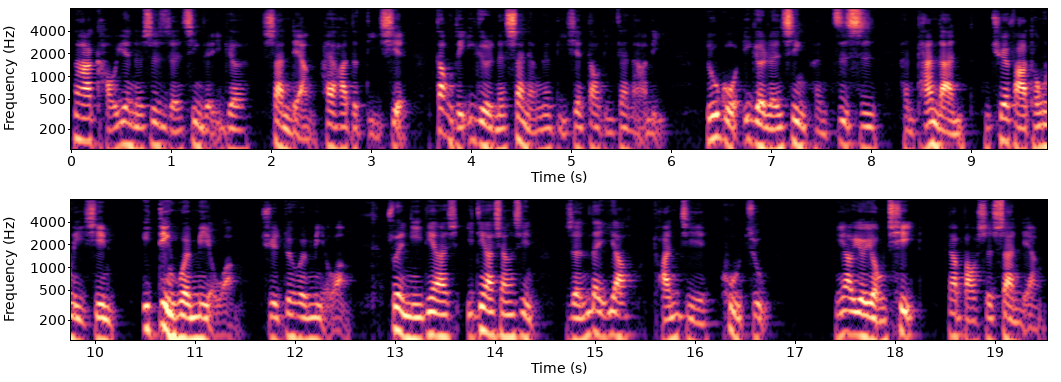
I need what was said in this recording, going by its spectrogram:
那它考验的是人性的一个善良，还有它的底线。到底一个人的善良跟底线到底在哪里？如果一个人性很自私、很贪婪、很缺乏同理心，一定会灭亡，绝对会灭亡。所以你一定要、一定要相信，人类要团结互助，你要有勇气，要保持善良，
